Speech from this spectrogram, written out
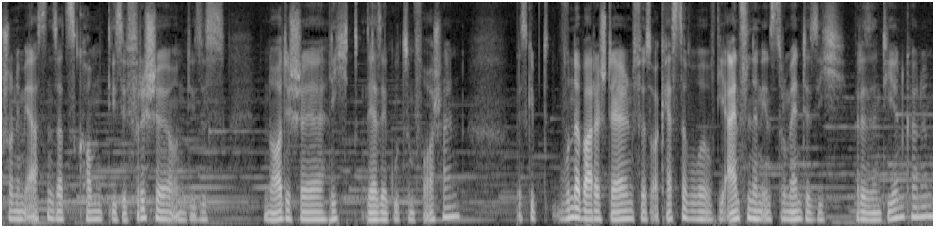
Schon im ersten Satz kommt diese Frische und dieses nordische Licht sehr, sehr gut zum Vorschein. Es gibt wunderbare Stellen fürs Orchester, wo die einzelnen Instrumente sich präsentieren können.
